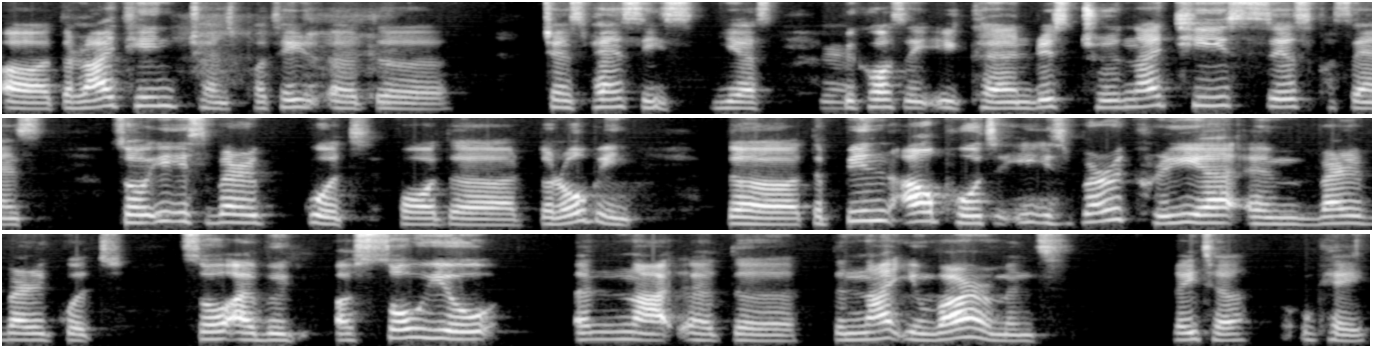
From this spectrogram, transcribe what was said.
uh, the lighting transportation uh, the transparencies. Yes, Yeah. because it, can reach to ninety six percent. So it is very good for the the low beam. The the beam output is very clear and very very good. So I will uh, show you a night uh, the the night environment later. Okay.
